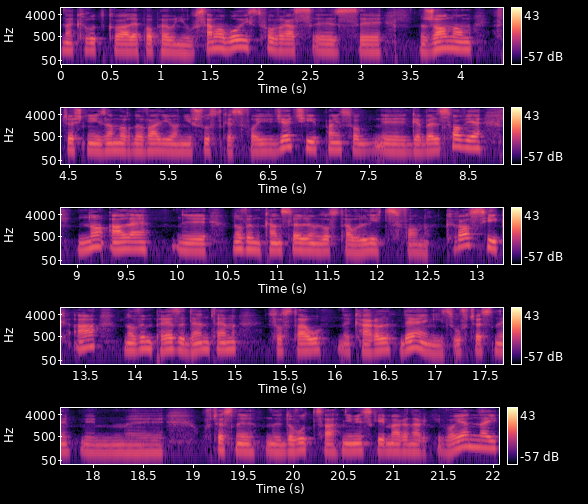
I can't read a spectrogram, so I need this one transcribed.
na krótko, ale popełnił samobójstwo wraz y, z żoną. Wcześniej zamordowali oni szóstkę swoich dzieci, państwo y, Goebbelsowie, no ale y, nowym kanclerzem został Litz von Krosigk, a nowym prezydentem został Karl Dönitz, ówczesny, ówczesny dowódca niemieckiej marynarki wojennej.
